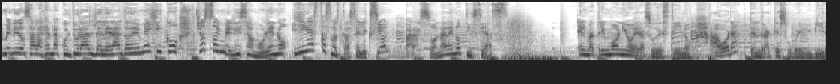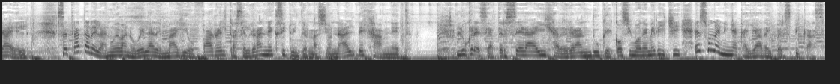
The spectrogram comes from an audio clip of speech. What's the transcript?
Bienvenidos a la Agenda Cultural del Heraldo de México. Yo soy Melisa Moreno y esta es nuestra selección para Zona de Noticias. El matrimonio era su destino. Ahora tendrá que sobrevivir a él. Se trata de la nueva novela de Maggie O'Farrell tras el gran éxito internacional de Hamnet. Lucrecia, tercera hija del gran duque Cosimo de Medici, es una niña callada y perspicaz,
